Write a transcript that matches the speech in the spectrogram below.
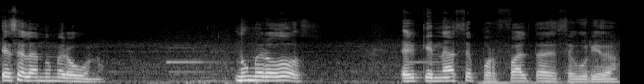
Esa es la número uno. Número dos, el que nace por falta de seguridad.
